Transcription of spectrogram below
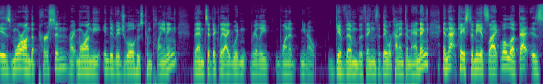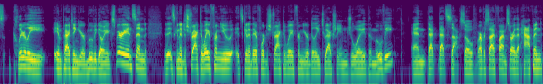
is more on the person, right? More on the individual who's complaining, then typically I wouldn't really want to, you know, give them the things that they were kind of demanding. In that case, to me, it's like, well, look, that is clearly impacting your movie going experience and it's going to distract away from you. It's going to therefore distract away from your ability to actually enjoy the movie. And that that sucks. So forever sci-fi, I'm sorry that happened,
